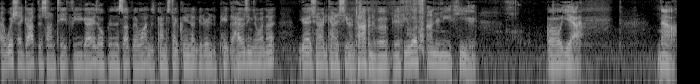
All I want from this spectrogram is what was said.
I wish I got this on tape for you guys, opening this up, but I wanted to kind of start cleaning up, get ready to paint the housings and whatnot. You guys can already kind of see what I'm talking about, but if you look underneath here, oh yeah. Now,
